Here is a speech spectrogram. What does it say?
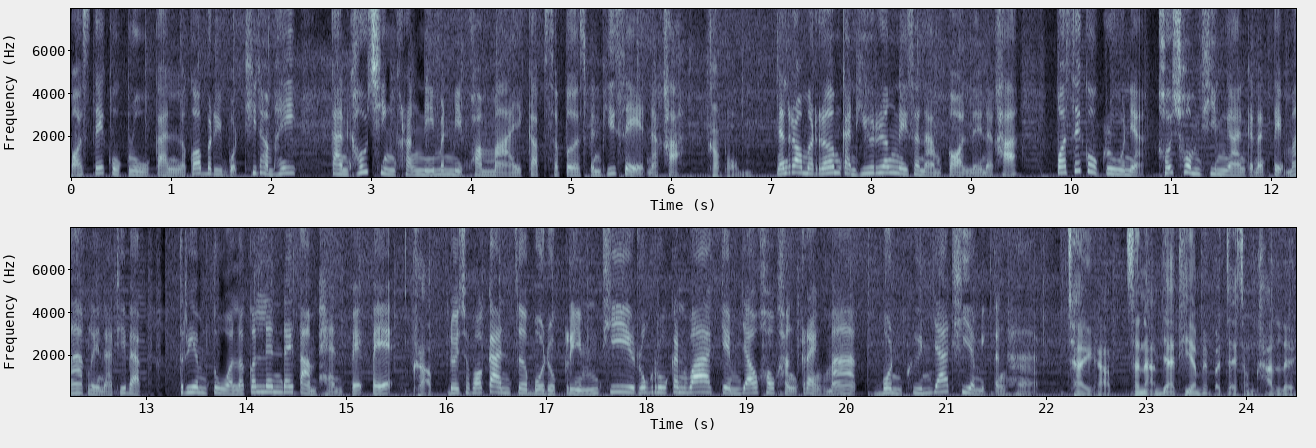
ปอสเตโกกลูกัน แล้วก็บริบทที่ทำให้การเข้าชิงครั้งนี้มันมีความหมายกับสเปอร์สเป็นพิเศษนะคะ ครับผม งั้นเรามาเริ่มกันที่เรื่องในสนามก่อนเลยนะคะปอสเตโกกลูเนี่ยเขาชมทีมงานกับนักเตะมากเลยนะที่แบบเตรียมตัวแล้วก็เล่นได้ตามแผนเป๊ะๆครับโดยเฉพาะการเจอโบโดกริมที่รู้ๆกันว่าเกมเย้าเขาขังแกร่งมาก บนพื้นหญ้าเทียมอีกต่างหาก ใช่ครับ สนามหญ้าเทียมเป็นปัจจัยสำคัญเลย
